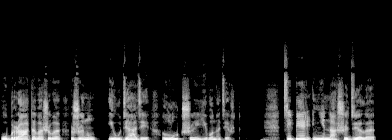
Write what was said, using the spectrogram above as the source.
у брата вашего жену и у дяди лучшие его надежды. Теперь не наше дело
